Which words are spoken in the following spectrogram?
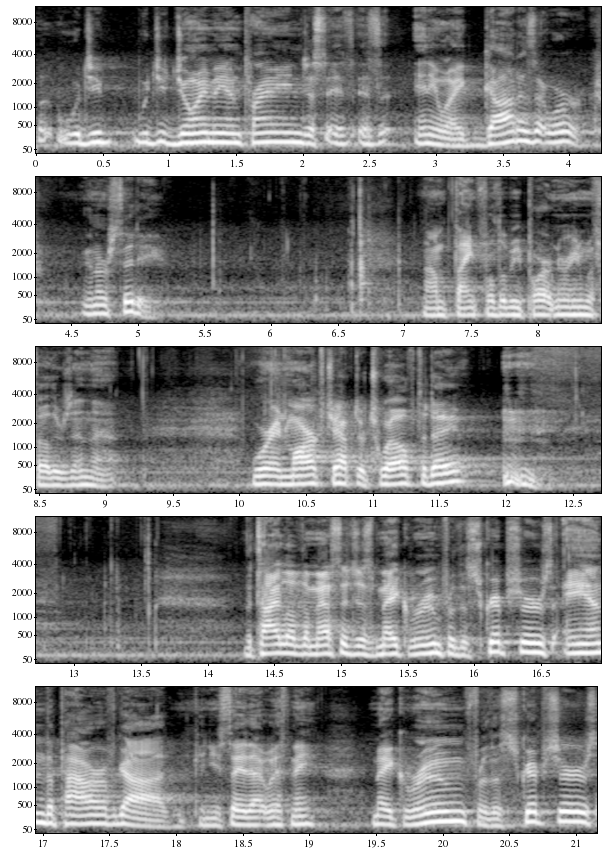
Would you, would you join me in praying? Just anyway, God is at work in our city. I'm thankful to be partnering with others in that. We're in Mark chapter 12 today. the title of the message is Make Room for the Scriptures and the Power of God. Can you say that with me? Make room for the Scriptures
